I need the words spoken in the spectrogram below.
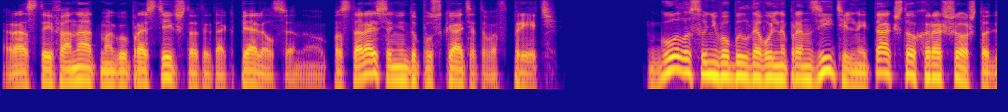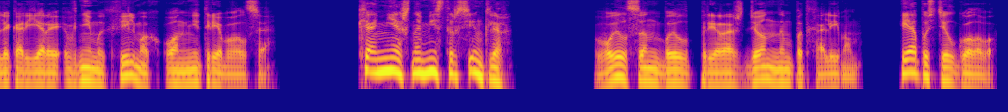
«Раз ты фанат, могу простить, что ты так пялился, но постарайся не допускать этого впредь». Голос у него был довольно пронзительный, так что хорошо, что для карьеры в немых фильмах он не требовался. «Конечно, мистер Синклер!» Уилсон был прирожденным подхалимом и опустил голову.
